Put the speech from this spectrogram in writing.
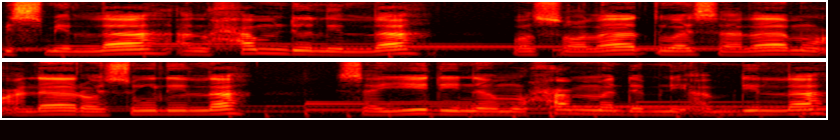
Bismillah, Alhamdulillah Wassalatu wassalamu ala rasulillah Sayyidina Muhammad bin Abdullah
